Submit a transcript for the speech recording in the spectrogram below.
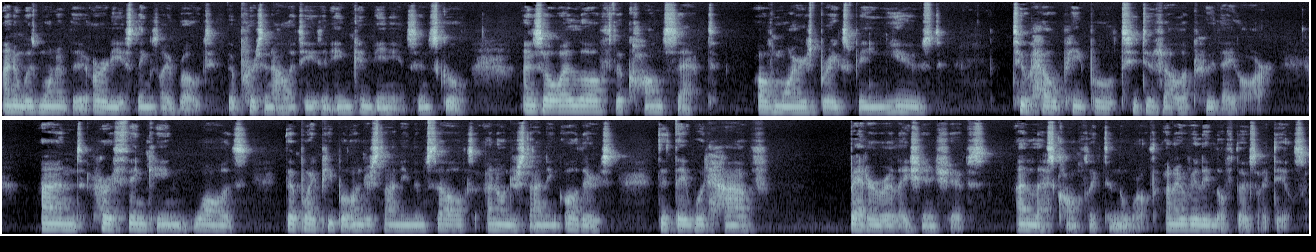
And it was one of the earliest things I wrote the personality is an inconvenience in school. And so I love the concept of Myers Briggs being used to help people to develop who they are. And her thinking was that by people understanding themselves and understanding others, that they would have better relationships and less conflict in the world. And I really love those ideals.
